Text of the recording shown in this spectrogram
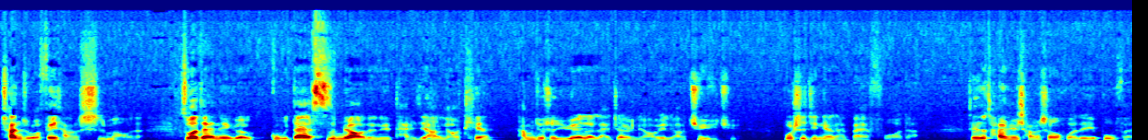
穿着非常时髦的，坐在那个古代寺庙的那台阶上聊天。他们就是约了来这儿聊一聊、聚一聚，不是今天来拜佛的，这是他日常生活的一部分。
